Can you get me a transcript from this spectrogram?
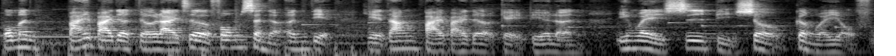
我们白白的得来这丰盛的恩典，也当白白的给别人，因为施比受更为有福。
